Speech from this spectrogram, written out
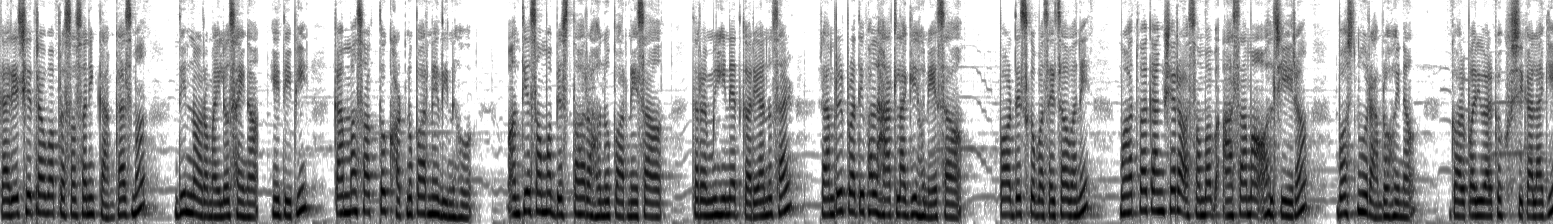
कार्यक्षेत्र वा प्रशासनिक कामकाजमा दिन नरमाइलो छैन। यद्यपि काममा सक्तो खट्नुपर्ने दिन हो। अन्त्यसम्म व्यस्त रहनु पर्नेछ तर मिहिनेत गरे अनुसार राम्रै प्रतिफल हात लागि हुनेछ। परदेशको बसाइ छ भने महत्वाकांक्षा र असम्भव आशामा अल्झिएर बस्नु राम्रो होइन। घर परिवारको खुसीका लागि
